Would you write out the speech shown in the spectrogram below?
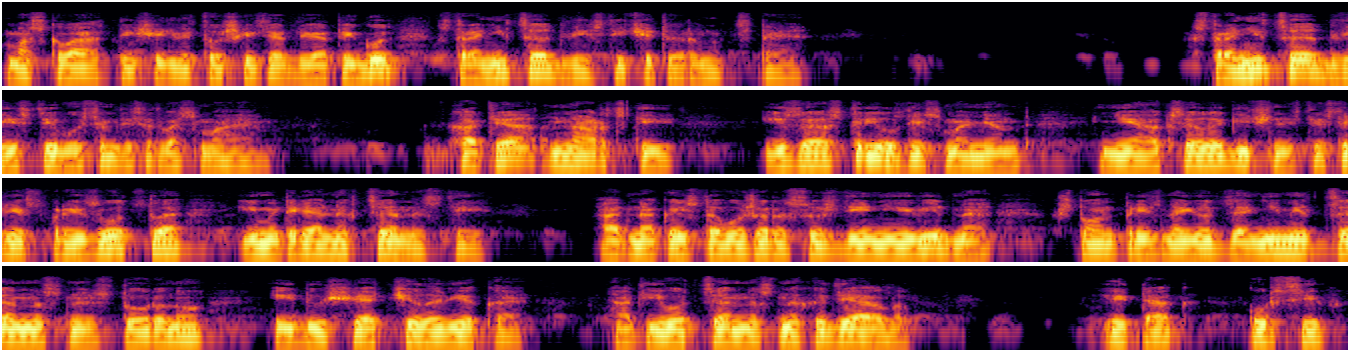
Москва, 1969 год, страница 214. Страница 288. Хотя Нарский и заострил здесь момент не аксиологичности средств производства и материальных ценностей, однако из того же рассуждения видно, что он признает за ними ценностную сторону, идущую от человека, от его ценностных идеалов. Итак, курсив.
